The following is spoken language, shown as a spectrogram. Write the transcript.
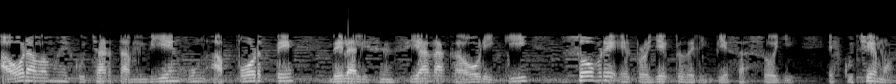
Ahora vamos a escuchar también un aporte de la licenciada Kaori Ki sobre el proyecto de limpieza Soyi. Escuchemos.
